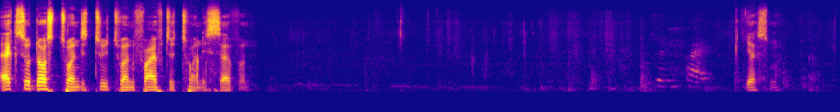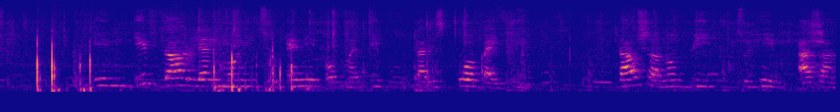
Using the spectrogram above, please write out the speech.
Exodus 22, 25 to 27. 25. Yes, ma'am. In, if thou lend money to any of my people that is poor by thee, thou shalt not be to him as an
